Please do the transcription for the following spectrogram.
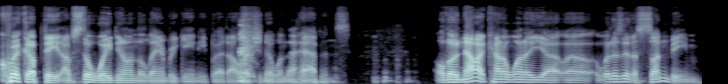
quick update: I'm still waiting on the Lamborghini, but I'll let you know when that happens. Although now I kind of want to, uh, uh, what is it? A Sunbeam.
